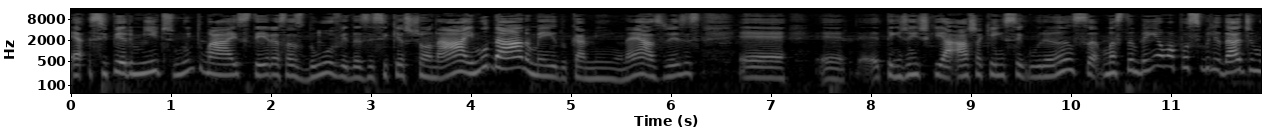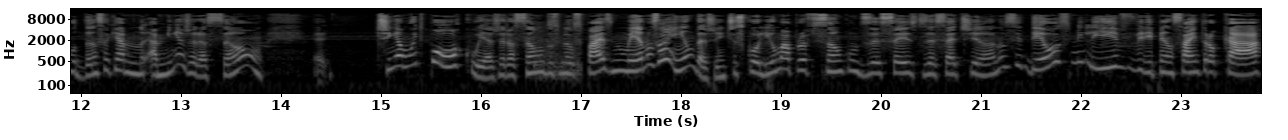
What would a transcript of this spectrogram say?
É, se permite muito mais ter essas dúvidas e se questionar e mudar no meio do caminho, né? Às vezes é, é, é tem gente que acha que é insegurança, mas também é uma possibilidade de mudança que a, a minha geração tinha muito pouco e a geração dos meus pais menos ainda. A gente escolhia uma profissão com 16, 17 anos e Deus me livre pensar em trocar,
